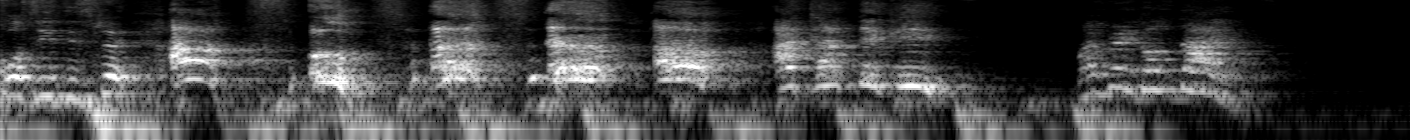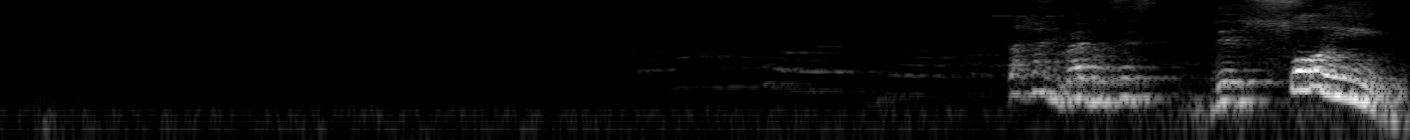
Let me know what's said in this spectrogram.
was in distress. Ah! Oh! Ah! Ah! ah! I can't take it! My friend just died. That's why the Bible says they saw him.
